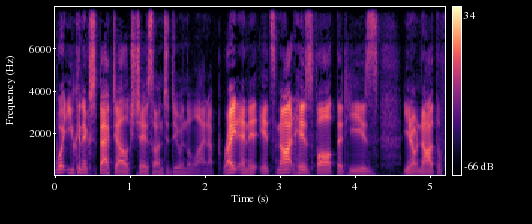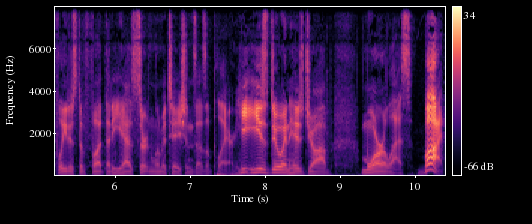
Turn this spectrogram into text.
what you can expect Alex Chiasson to do in the lineup, right? And it, it's not his fault that he's you know not the fleetest of foot, that he has certain limitations as a player. He, he's doing his job more or less. But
